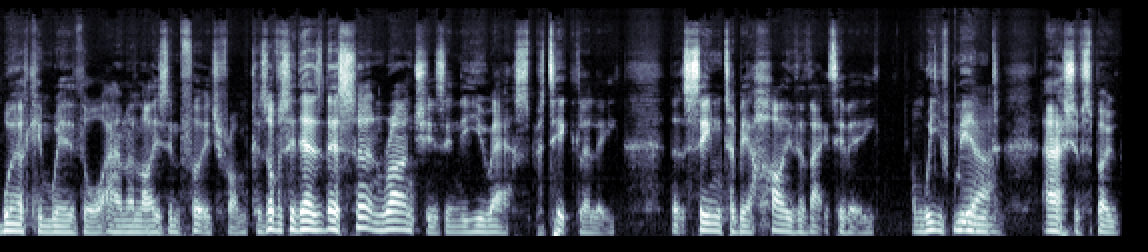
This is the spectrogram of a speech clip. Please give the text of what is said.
working with or analyzing footage from? Because obviously there's there's certain ranches in the US particularly that seem to be a hive of activity, and we've me yeah. and Ash have spoke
